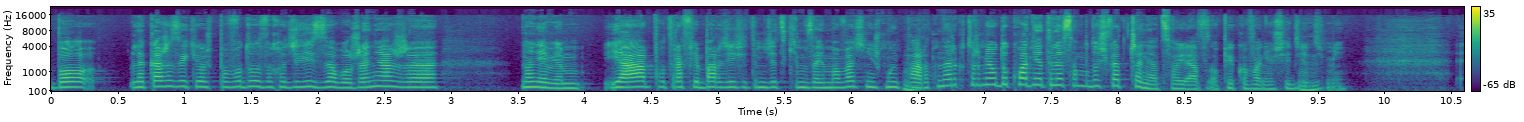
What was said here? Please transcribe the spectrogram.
Bo lekarze z jakiegoś powodu wychodzili z założenia, że no nie wiem, ja potrafię bardziej się tym dzieckiem zajmować niż mój partner, który miał dokładnie tyle samo doświadczenia, co ja w opiekowaniu się dziećmi. Y,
